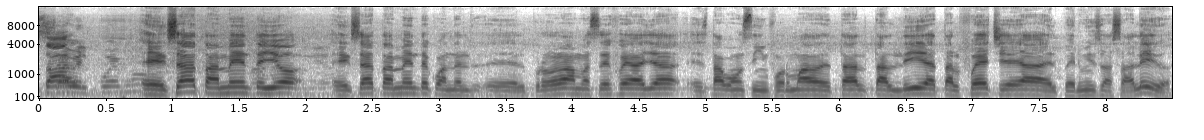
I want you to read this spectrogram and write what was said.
¿Sabe el pueblo? Exactamente, yo, exactamente cuando el, programa se fue allá, estábamos informados de tal, tal día, tal fecha, ya el permiso ha salido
